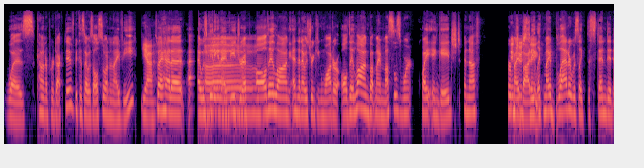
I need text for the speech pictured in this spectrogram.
was counterproductive because I was also on an IV. Yeah. So I had a, I was getting an IV drip Oh. all day long, and then I was drinking water all day long, but my muscles weren't quite engaged enough for my body. Like my bladder was like distended,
